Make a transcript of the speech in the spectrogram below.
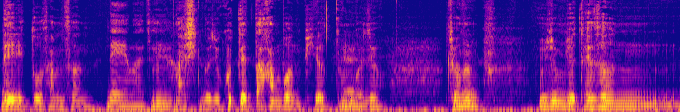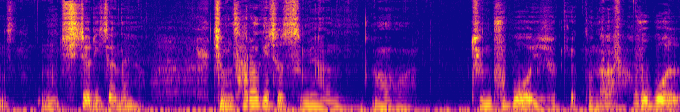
내리 또 삼선 네, 맞아요. 음, 하신 거죠. 그때 딱 한 번 비었던 네. 거죠. 저는 요즘 이제 대선 시절이잖아요. 지금 살아계셨으면 어, 지금 후보이셨겠구나. 후보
